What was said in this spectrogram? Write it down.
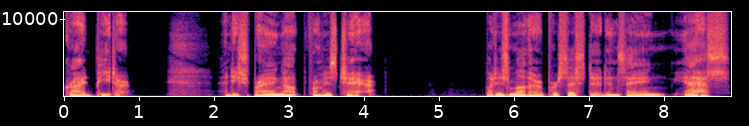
cried Peter, and he sprang up from his chair. But his mother persisted in saying yes.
